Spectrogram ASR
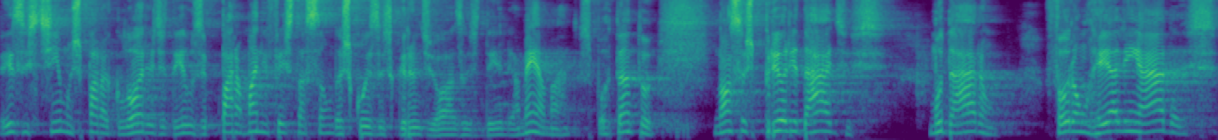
existimos para a glória de Deus e para a manifestação das coisas grandiosas dele. Amém, amados? Portanto, nossas prioridades mudaram, foram realinhadas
